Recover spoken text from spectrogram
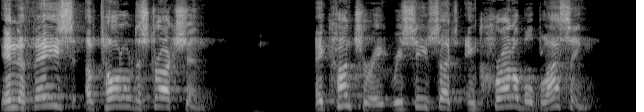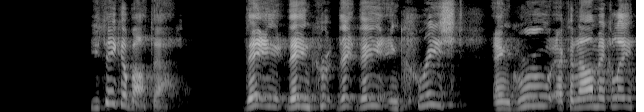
in the face of total destruction, a country received such incredible blessing. You think about that. They, they, they, they increased and grew economically.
